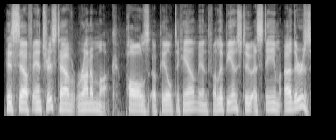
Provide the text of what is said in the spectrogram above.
His self interest have run amuck. Paul's appeal to him in Philippians to esteem others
